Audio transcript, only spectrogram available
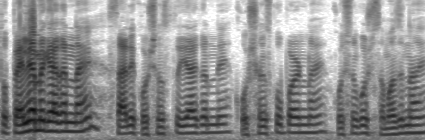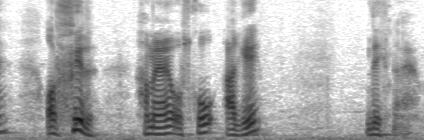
तो पहले हमें क्या करना है? सारे क्वेश्चंस तैयार करने हैं, क्वेश्चंस को पढ़ना है, क्वेश्चन को समझना है, और फिर हमें उसको आगे देखना है।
